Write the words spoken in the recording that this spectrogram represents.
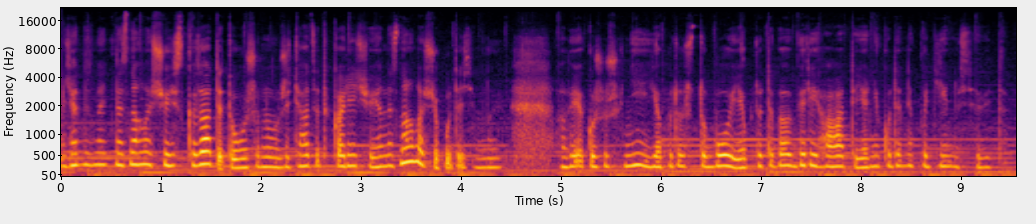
Я навіть не знала, що їй сказати, тому що ну, життя це така річ, що я не знала, що буде зі мною. Але я кажу, що ні, я буду з тобою, я буду тебе оберігати, я нікуди не подінуся від тебе.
